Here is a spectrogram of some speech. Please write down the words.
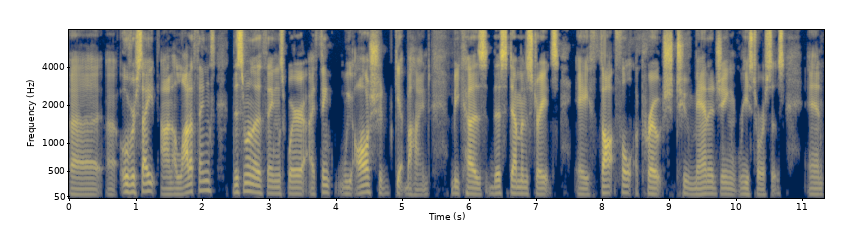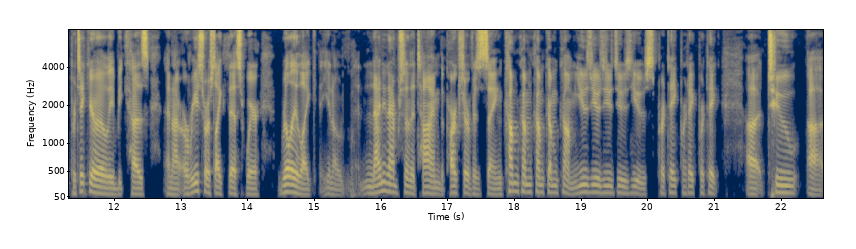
uh, uh, oversight on a lot of things, this is one of the things where I think we all should get behind because this demonstrates a thoughtful approach to managing resources. And particularly because and a resource like this, where really like, you know, 99% of the time, the Park Service is saying, come, come, come, come, come, use, use, use, use, use, partake, partake, partake uh, to uh,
